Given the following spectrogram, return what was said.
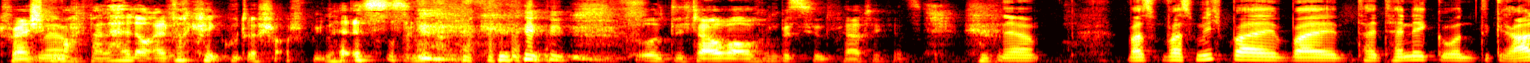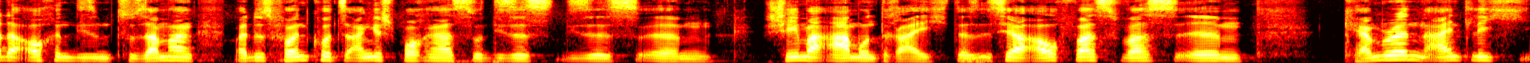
Trash ja. gemacht, weil er halt auch einfach kein guter Schauspieler ist. und ich glaube auch ein bisschen fertig jetzt. Ja. Was, was mich bei, bei Titanic und gerade auch in diesem Zusammenhang, weil du es vorhin kurz angesprochen hast, so dieses, dieses ähm, Schema arm und reich, das ist ja auch was, was ähm, Cameron eigentlich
